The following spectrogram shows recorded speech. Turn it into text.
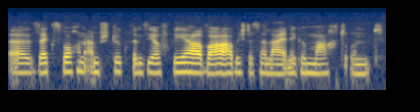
äh, sechs Wochen am Stück, wenn sie auf Reha war, habe ich das alleine gemacht. Und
